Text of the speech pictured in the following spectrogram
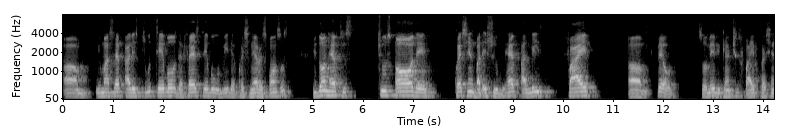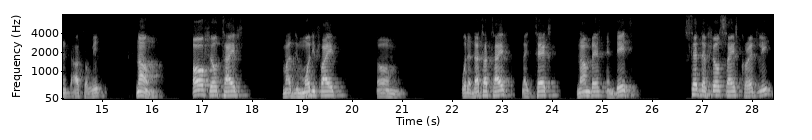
um, you must have at least two tables. The first table will be the questionnaire responses. You don't have to choose all the questions, but it should have at least five um. So maybe you can choose five questions out of it. Now, all field types must be modified um, with a data type like text, numbers, and dates. Set the field size correctly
